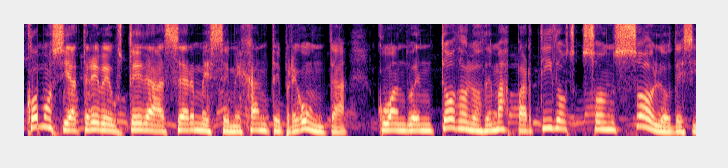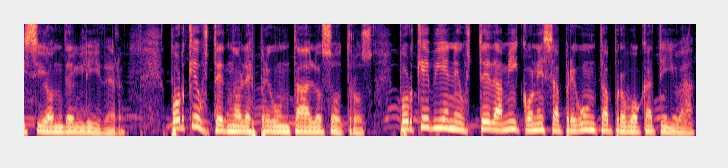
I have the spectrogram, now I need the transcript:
¿Cómo se atreve usted a hacerme semejante pregunta cuando en todos los demás partidos son solo decisión del líder? ¿Por qué usted no les pregunta a los otros? ¿Por qué viene usted a mí con esa pregunta provocativa?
